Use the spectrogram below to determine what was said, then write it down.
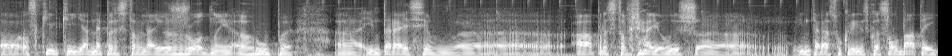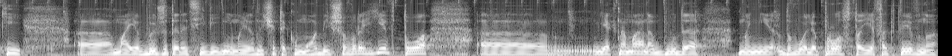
Е, Оскільки я не представляю жодної групи е, інтересів, е, а представляю лише інтерес українського солдата, який має вижити на цій війні, має знищити якомога більше ворогів, то, як на мене, буде мені доволі просто і ефективно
